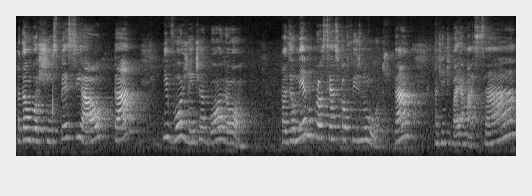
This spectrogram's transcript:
para dar um gostinho especial, tá? E vou, gente, agora, ó, fazer o mesmo processo que eu fiz no outro, tá? A gente vai amassar,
